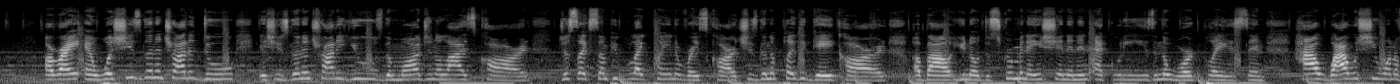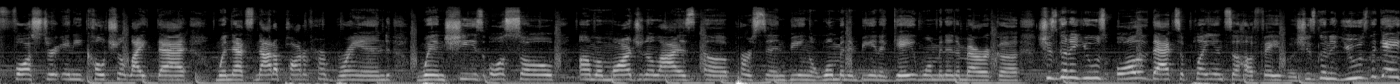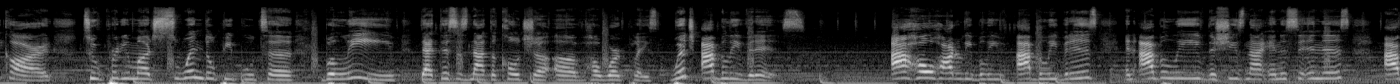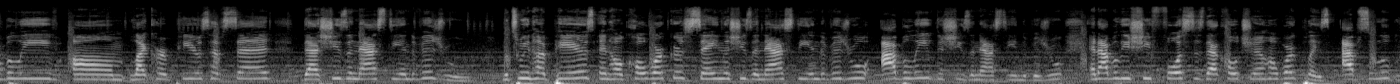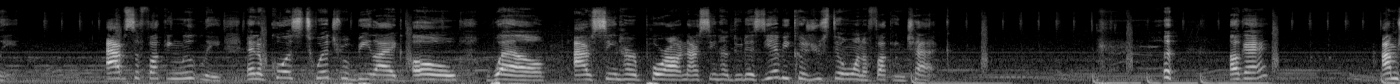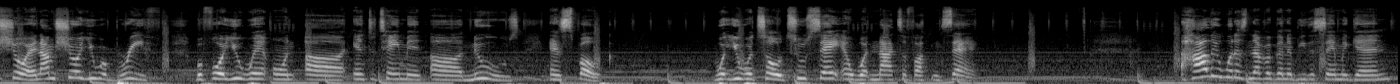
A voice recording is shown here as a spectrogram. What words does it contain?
All right. And what she's going to try to do is she's going to try to use the marginalized card, just like some people like playing the race card. She's going to play the gay card about, you know, discrimination and inequities in the workplace and how, why would she want to foster any culture like that when that's not a part of her brand, when she's also um, a marginalized uh, person, being a woman and being a gay woman in America. She's going to use all of that to play into her favor. She's going to use the gay card to pretty much swindle people people to believe that this is not the culture of her workplace, which I believe it is. I wholeheartedly believe I believe it is, and I believe that she's not innocent in this. I believe, um, like her peers have said, that she's a nasty individual. Between her peers and her co-workers saying that she's a nasty individual, I believe that she's a nasty individual, and I believe she forces that culture in her workplace. Absolutely. Absolutely. And of course, Twitch will be like, oh, well, I've seen her pour out and I've seen her do this. Yeah, because you still want a fucking check. okay? I'm sure. And I'm sure you were briefed before you went on uh, entertainment uh, news and spoke. What you were told to say and what not to fucking say. Hollywood is never going to be the same again.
